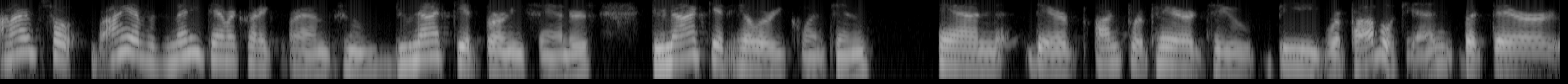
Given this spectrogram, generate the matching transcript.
I'm so I have as many Democratic friends who do not get Bernie Sanders, do not get Hillary Clinton, and they're unprepared to be Republican, but they're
